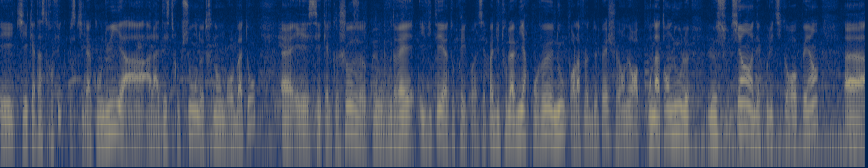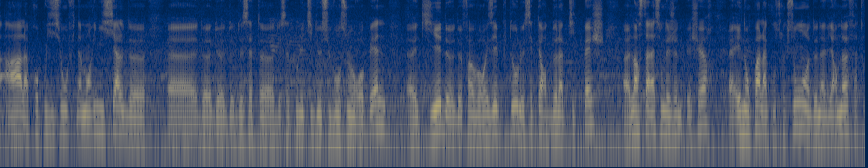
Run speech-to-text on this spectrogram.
et qui est catastrophique puisqu'il a conduit à, la destruction de très nombreux bateaux. et c'est quelque chose qu'on voudrait éviter à tout prix. Ce n'est pas du tout l'avenir qu'on veut, nous, pour la flotte de pêche en Europe. On attend, nous, le, soutien des politiques européens à la proposition finalement initiale de, cette, de cette politique de subvention européenne qui est de, favoriser plutôt le secteur de la petite pêche, l'installation des jeunes pêcheurs et non pas la construction de navires neufs à tout.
